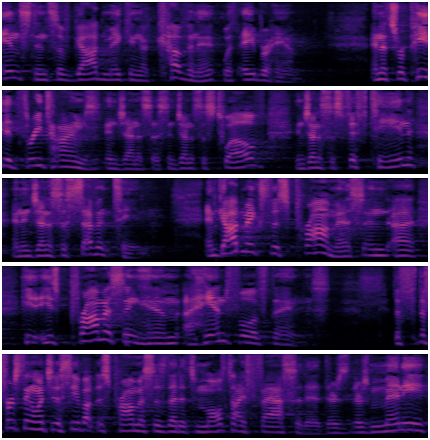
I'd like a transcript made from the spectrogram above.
instance of God making a covenant with Abraham. And it's repeated three times in Genesis in Genesis 12, in Genesis 15, and in Genesis 17. And God makes this promise, and uh, he, He's promising him a handful of things. The, f- the first thing I want you to see about this promise is that it's multifaceted. There's, there's many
